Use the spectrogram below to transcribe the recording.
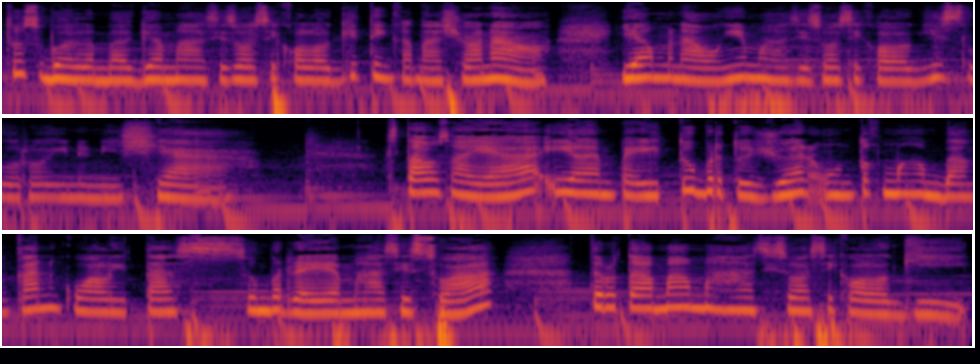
itu sebuah lembaga mahasiswa psikologi tingkat nasional yang menaungi mahasiswa psikologi seluruh Indonesia. Setahu saya, ILMP itu bertujuan untuk mengembangkan kualitas sumber daya mahasiswa, terutama mahasiswa psikologi,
